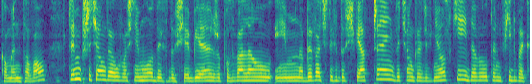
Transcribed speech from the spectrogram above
komentował. Tym przyciągał właśnie młodych do siebie, że pozwalał im nabywać tych doświadczeń, wyciągać wnioski i dawał ten feedback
